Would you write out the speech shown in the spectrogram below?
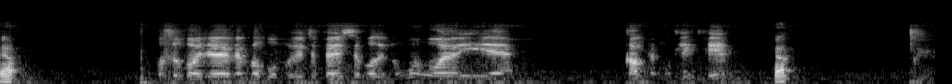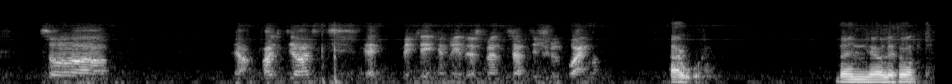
ja, Og så går eh, Vembabomo ut til pause både nå og i eh, kampen mot Lindfyr. ja. Så ja, alt i alt et bytte ingen minus, men 37 poeng. Au. Den gjør litt vondt.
